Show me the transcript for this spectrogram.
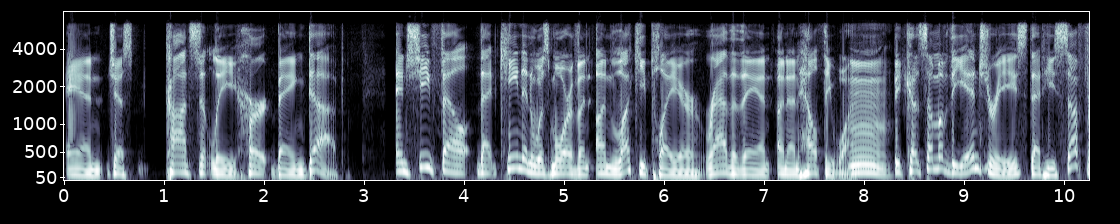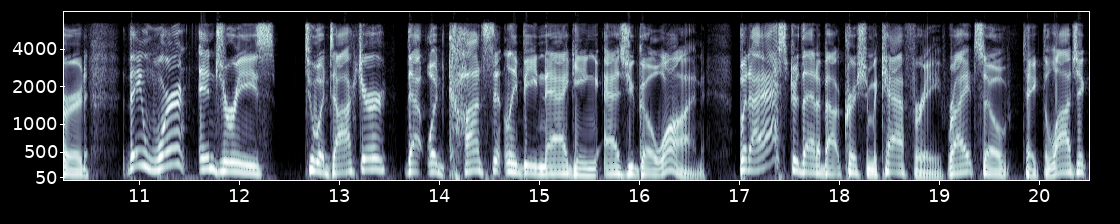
and just constantly hurt, banged up. And she felt that Keenan was more of an unlucky player rather than an unhealthy one. Mm. Because some of the injuries that he suffered, they weren't injuries to a doctor that would constantly be nagging as you go on. But I asked her that about Christian McCaffrey, right? So take the logic,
